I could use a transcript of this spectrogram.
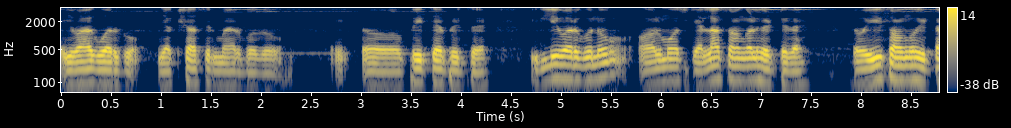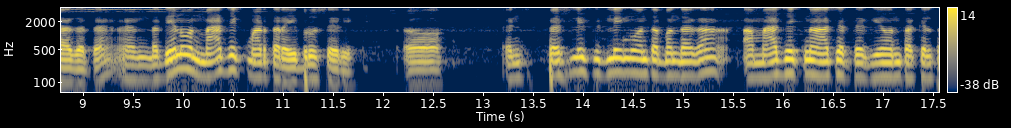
ಇವಾಗವರೆಗೂ ಯಕ್ಷ ಸಿನಿಮಾ ಇರ್ಬೋದು ಪ್ರೀತ್ಸೆ ಪ್ರೀತ್ಸೆ. ಇಲ್ಲಿವರೆಗೂ ಆಲ್ಮೋಸ್ಟ್ ಎಲ್ಲ ಸಾಂಗ್ಗಳು ಹಿಟ್ಟಿದೆ ಸೊ ಈ ಸಾಂಗು ಹಿಟ್ ಆಗುತ್ತೆ. ಆ್ಯಂಡ್ ಅದೇನೋ ಒಂದು ಮ್ಯಾಜಿಕ್ ಮಾಡ್ತಾರೆ ಇಬ್ಬರೂ ಸೇರಿ. ಆ್ಯಂಡ್ ಸ್ಪೆಷಲಿ ಸಿದ್ಲಿಂಗು ಅಂತ ಬಂದಾಗ ಆ ಮ್ಯಾಜಿಕ್ನ ಆಚೆ ತೆಗೆಯುವಂಥ ಕೆಲಸ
